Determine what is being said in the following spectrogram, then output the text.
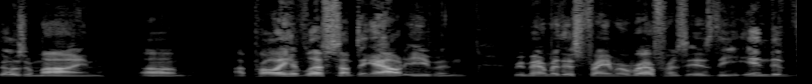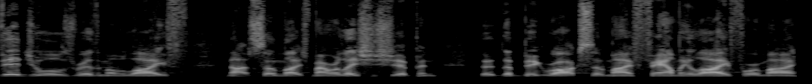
those are mine. Um, I probably have left something out even. Remember, this frame of reference is the individual's rhythm of life, not so much my relationship and the, the big rocks of my family life or my,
